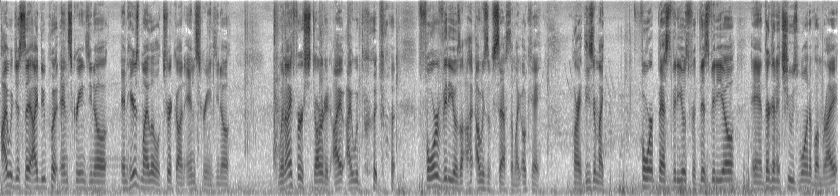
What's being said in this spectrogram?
I would just say I do put end screens, you know, and here's my little trick on end screens, you know. When I first started, I, I would put four videos. I, I was obsessed. I'm like, okay, all right, these are my four best videos for this video, and they're gonna choose one of them, right?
